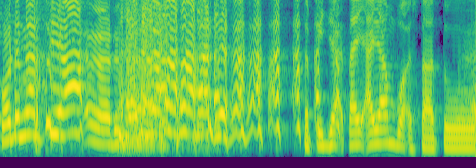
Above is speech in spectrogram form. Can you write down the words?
Kau dengar tuh ya? Terpijak tai ayam buat status.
